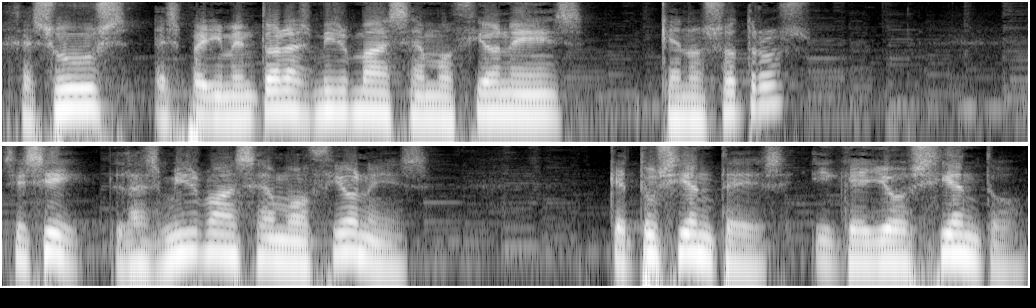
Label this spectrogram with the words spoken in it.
¿Jesús experimentó las mismas emociones que nosotros? Sí, sí, las mismas emociones que tú sientes y que yo siento.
